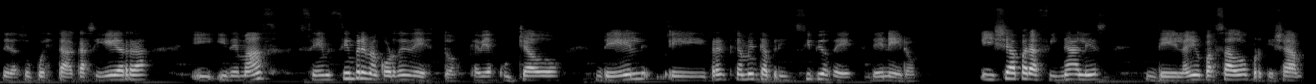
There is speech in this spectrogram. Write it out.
de la supuesta casi guerra y, demás, siempre me acordé de esto, que había escuchado de él eh, prácticamente a principios de, de enero. Y ya para finales del año pasado, porque ya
